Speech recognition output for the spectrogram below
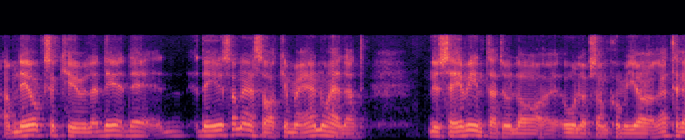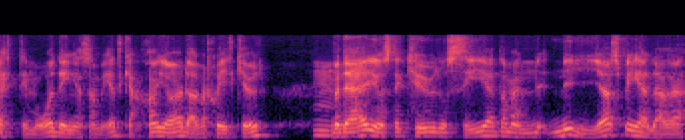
Ja, men det är också kul. Det, det, det är ju sådana här saker med NHL att nu säger vi inte att Ola, Olofsson kommer göra 30 mål. Det är ingen som vet. Kanske han gör det. Det hade varit skitkul. Mm. Men det är just det kul att se de här nya spelare.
